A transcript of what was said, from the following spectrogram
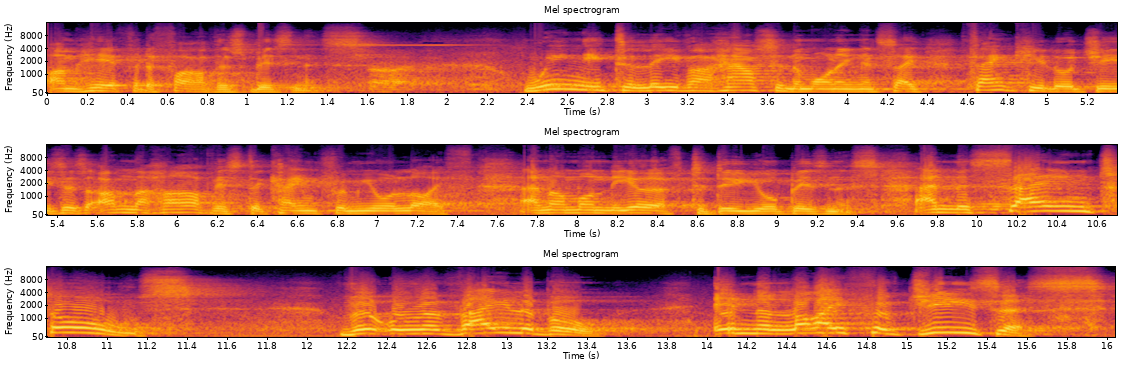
I'm here for the Father's business. Right. We need to leave our house in the morning and say, Thank you, Lord Jesus. I'm the harvest that came from your life, and I'm on the earth to do your business. And the same tools that were available in the life of Jesus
